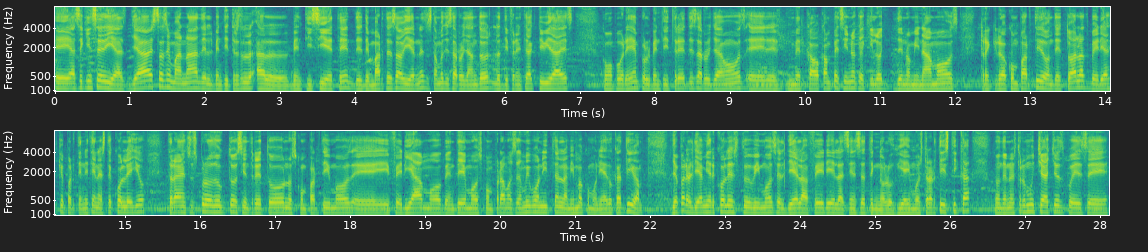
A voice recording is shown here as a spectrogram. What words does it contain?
Eh, hace 15 días, ya esta semana del 23 al- al 27, desde martes a viernes, estamos desarrollando las diferentes actividades, como por ejemplo el 23 desarrollamos eh, el mercado campesino, que aquí lo denominamos recreo compartido, donde todas las veredas que pertenecen a este colegio traen sus productos y entre todos nos compartimos, eh, feriamos, vendemos, compramos, es muy bonito en la misma comunidad educativa. Ya para el día miércoles tuvimos el Día de la Feria de la Ciencia, Tecnología y Muestra Artística, donde nuestros muchachos pues eh,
